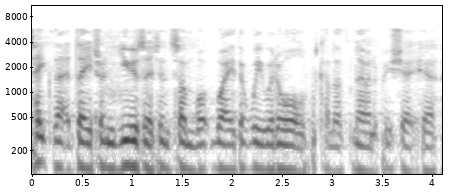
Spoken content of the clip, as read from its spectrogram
take that data and use it in some way that we would all kind of know and appreciate here.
